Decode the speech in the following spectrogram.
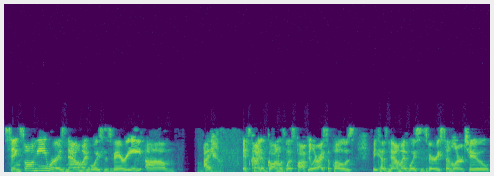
sing-songy, whereas now my voice is very, um, I, it's kind of gone with what's popular, I suppose, because now my voice is very similar to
